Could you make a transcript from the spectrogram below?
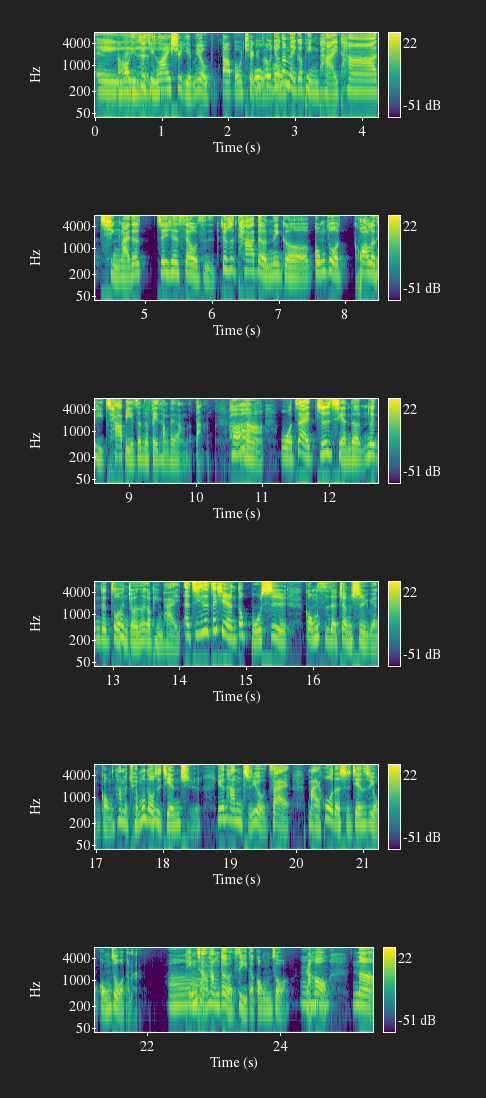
哎，然后你自己 line sheet 也没有 double check。我我觉得每个品牌他请来的这些 sales，就是他的那个工作 quality 差别真的非常非常的大。那我在之前的那个做很久的那个品牌，呃，其实这些人都不是公司的正式员工，他们全部都是兼职，因为他们只有在买货的时间是有工作的嘛。平常他们都有自己的工作，然后那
